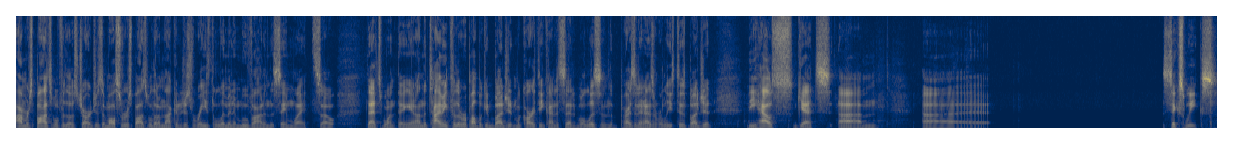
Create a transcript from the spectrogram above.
I'm responsible for those charges. I'm also responsible that I'm not going to just raise the limit and move on in the same way. So that's one thing. And on the timing for the Republican budget, McCarthy kind of said, well, listen, the president hasn't released his budget. The House gets um, uh, six weeks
